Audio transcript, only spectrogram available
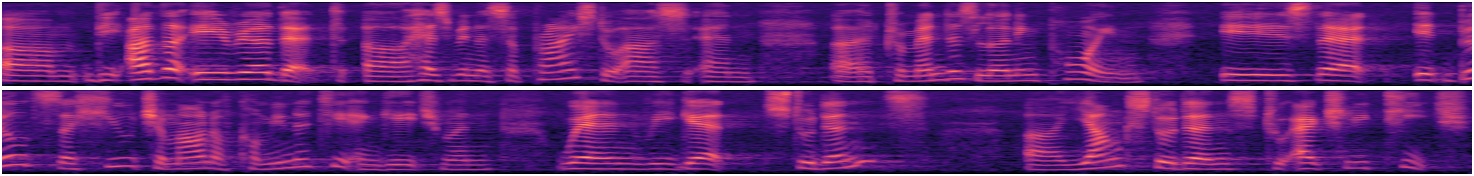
Um, the other area that uh, has been a surprise to us and a tremendous learning point is that it builds a huge amount of community engagement when we get students, uh, young students, to actually teach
